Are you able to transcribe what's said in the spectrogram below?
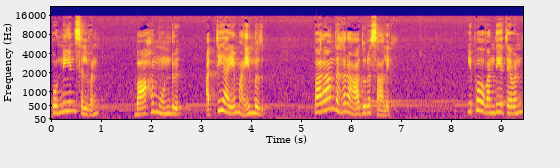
பொன்னியின் செல்வன் பாகம் ஒன்று அத்தியாயம் ஐம்பது. பராந்தகர் ஆதுர சாலை. இப்போது வந்தியத்தேவன்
